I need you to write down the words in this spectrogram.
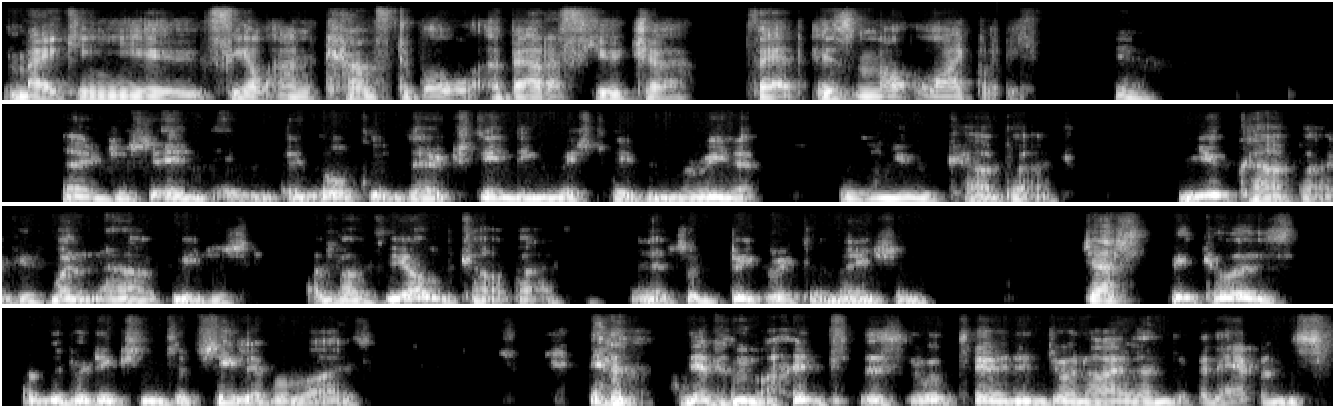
making you feel uncomfortable about a future that is not likely. Yeah. No, just in, in, in Auckland, they're extending Westhaven Marina with a new car park. The new car park is one and a half metres above the old car park, and it's a big reclamation just because of the predictions of sea level rise. Never, never mind, this will turn into an island if it happens.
